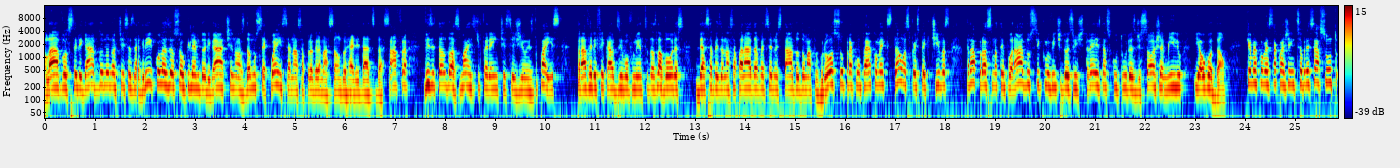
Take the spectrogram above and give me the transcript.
Olá, você ligado no Notícias Agrícolas, eu sou Guilherme Dorigati. Nós damos sequência à nossa programação do Realidades da Safra, visitando as mais diferentes regiões do país para verificar o desenvolvimento das lavouras. Dessa vez a nossa parada vai ser no estado do Mato Grosso para acompanhar como é estão as perspectivas para a próxima temporada, o ciclo 22-23 nas culturas de soja, milho e algodão. Quem vai conversar com a gente sobre esse assunto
